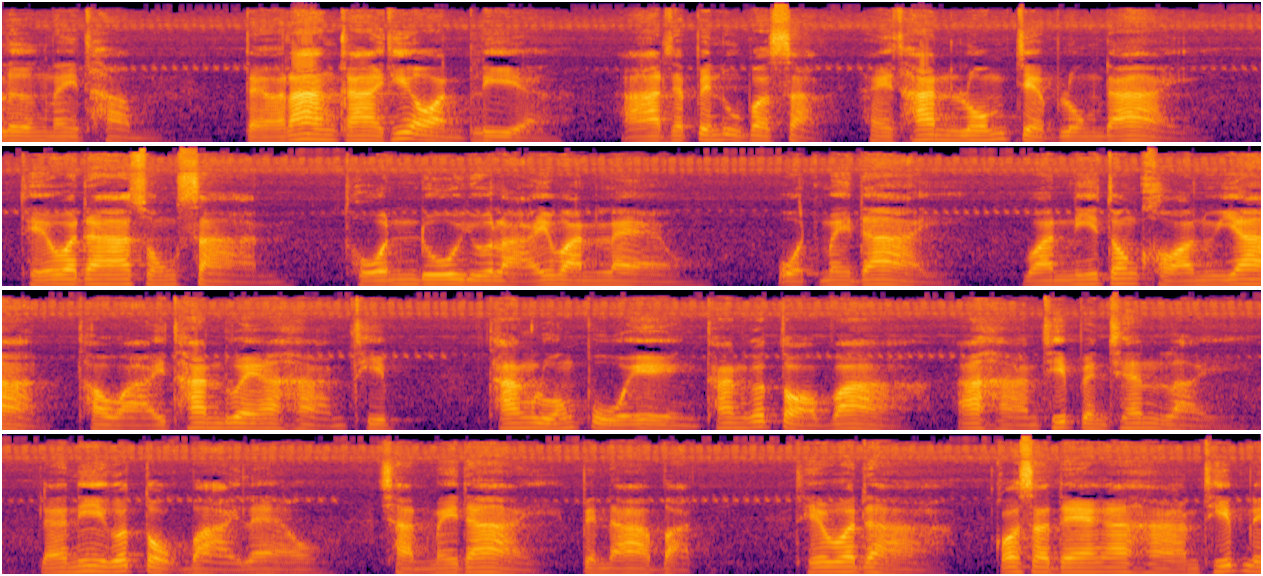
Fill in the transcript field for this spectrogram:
เริงในธรรม แต่ร่างกายที่อ่อนเพลีย อาจจะเป็นอุปสรรคให้ท่านล้มเจ็บลงได้ เทวดาสงสาร ทนดูอยู่หลายวันแล้ว อดไม่ได้ วันนี้ต้องขออนุญาต ถวายท่านด้วยอาหารทิพย์ทางหลวงปู่เองท่านก็ตอบว่า อาหารทิพย์เป็นเช่นไร และนี่ก็ตกบ่ายแล้ว ฉันไม่ได้เป็นอาบัติเทวดาก็แสดงอาหารทิพย์ใน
